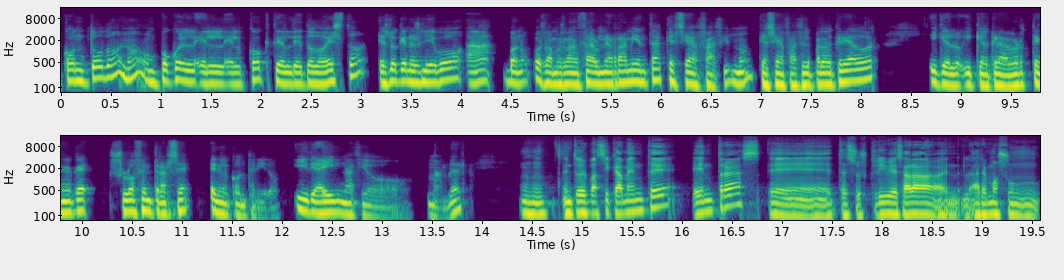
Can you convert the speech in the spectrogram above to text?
con todo, ¿no? Un poco el, cóctel de todo esto es lo que nos llevó a, bueno, pues vamos a lanzar una herramienta que sea fácil, ¿no? Que sea fácil para el creador y que, y que el creador tenga que solo centrarse en el contenido. Y de ahí nació Mumbler. Entonces, básicamente, entras, eh, te suscribes. Ahora haremos un,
